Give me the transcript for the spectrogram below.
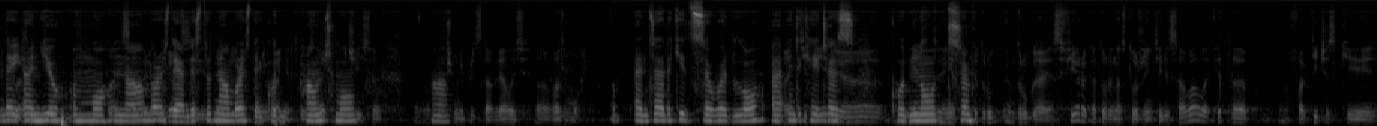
they knew more numbers, they understood numbers, they could count more. Uh, and uh, the kids with low uh, indicators could not другая сфера, которая нас тоже интересовала, это фактически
